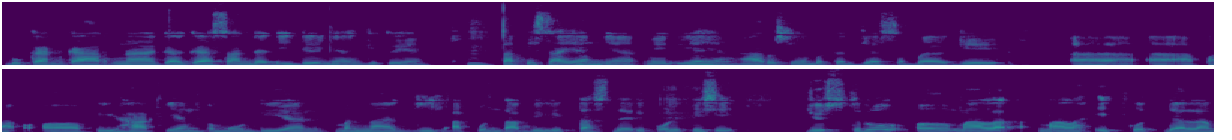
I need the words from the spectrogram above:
bukan karena gagasan dan idenya gitu ya. Hmm. Tapi sayangnya media yang harusnya bekerja sebagai uh, uh, apa uh, pihak yang kemudian menagih akuntabilitas dari politisi justru uh, malah malah ikut dalam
